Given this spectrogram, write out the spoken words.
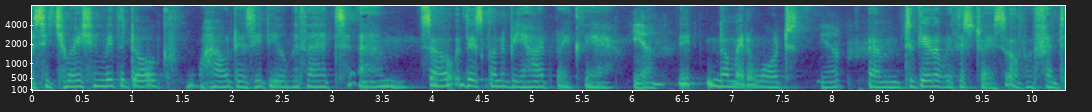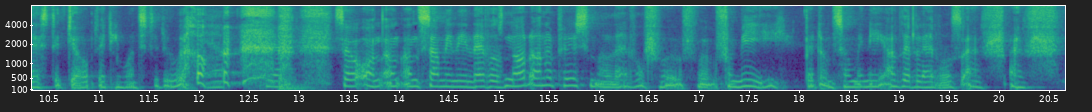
a situation with the dog. How does he deal with that? Um, so there's going to be heartbreak there. Yeah. No matter what. Yeah. Um, together with the stress of a fantastic job that he wants to do well. Yeah. yeah. so on, on, on so many levels, not on a personal level for, for, for me, but on so many other levels, I've I've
